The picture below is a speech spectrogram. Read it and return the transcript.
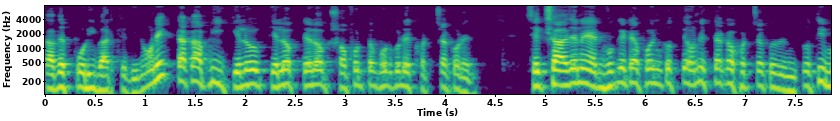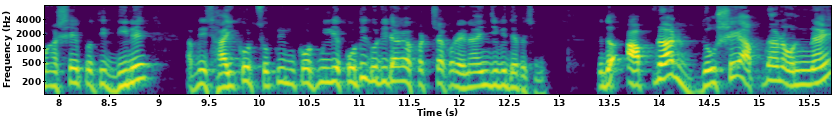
তাদের পরিবারকে দিন। অনেক টাকা আপনি কেলো কেলক টেলক সফর টফর করে খরচা করেন। শেখ শাহজাহানের অ্যাডভোকেট অ্যাপয়েন্ট করতে অনেক টাকা খরচা করেন প্রতি মাসে, প্রতি দিনে আপনি হাইকোর্ট সুপ্রিম কোর্ট মিলিয়ে কোটি কোটি টাকা খরচা করেন আইনজীবীদের পেছনে। কিন্তু আপনার দোষে, আপনার অন্যায়,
